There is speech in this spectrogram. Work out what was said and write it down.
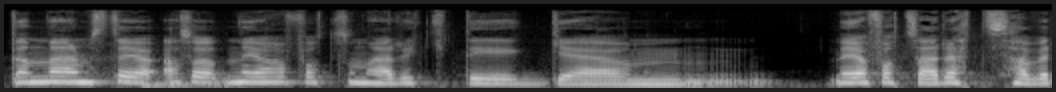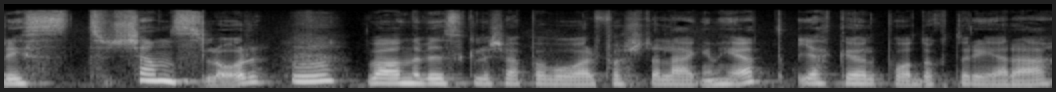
Den närmsta jag, alltså när jag har fått sån här riktig, ehm, när jag har fått så här rättshaveristkänslor var när vi skulle köpa vår första lägenhet. Jack höll på att doktorera.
